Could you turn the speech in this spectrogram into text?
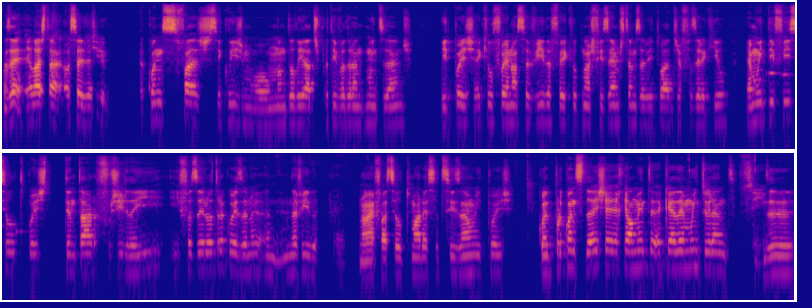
Mas é, lá está. Ou seja, Objetivo. quando se faz ciclismo ou uma modalidade esportiva durante muitos anos e depois aquilo foi a nossa vida, foi aquilo que nós fizemos, estamos habituados a fazer aquilo, é muito difícil depois tentar fugir daí e fazer outra coisa na, na vida. Não é fácil tomar essa decisão e depois. Quando, porque quando se deixa, é, realmente a queda é muito grande Sim. de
